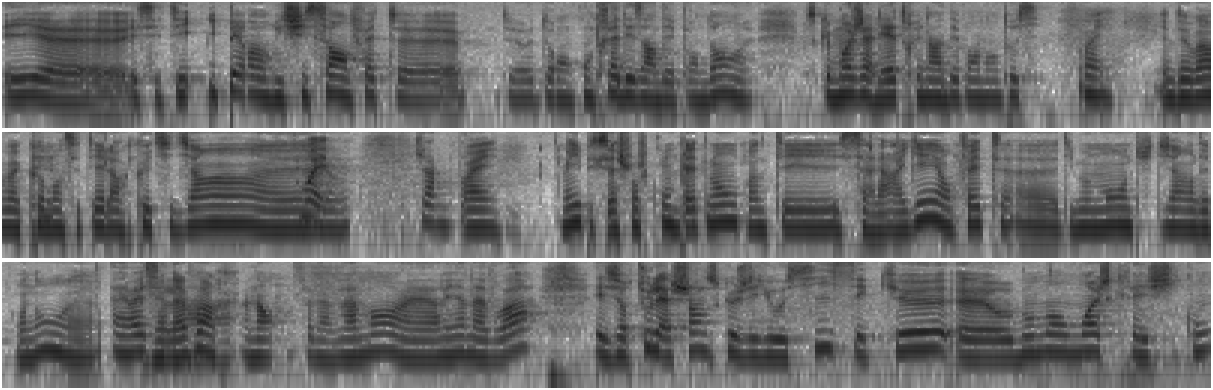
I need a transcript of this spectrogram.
Et, euh, et c'était hyper enrichissant en fait euh, de, de rencontrer des indépendants, parce que moi j'allais être une indépendante aussi. Ouais. Et de voir bah, comment c'était leur quotidien. Ouais. Carrément. Ouais. Oui, parce que ça change complètement quand tu es salarié, en fait, euh, du moment où tu deviens indépendant. euh, Ah ouais, ça Rien à voir. Non, ça n'a vraiment euh, rien à voir. Et surtout, la chance que j'ai eue aussi, c'est que au moment où moi je créais Chicon,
